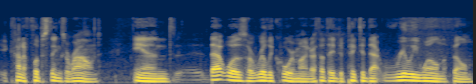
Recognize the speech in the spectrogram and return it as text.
it kind of flips things around. And that was a really cool reminder. I thought they depicted that really well in the film.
